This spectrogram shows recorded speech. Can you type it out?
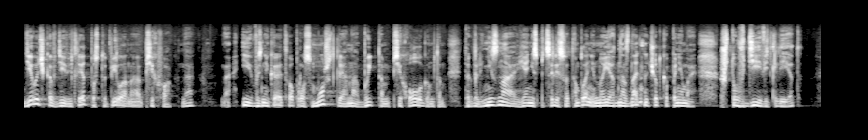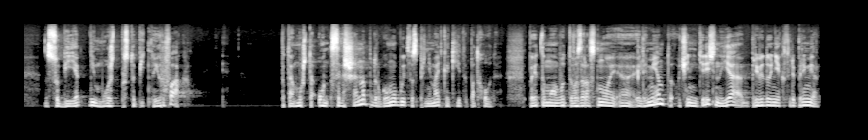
девочка в 9 лет поступила на психфак, да? И возникает вопрос, может ли она быть там психологом там, и так далее. Не знаю, я не специалист в этом плане, но я однозначно четко понимаю, что в 9 лет субъект не может поступить на юрфак потому что он совершенно по-другому будет воспринимать какие-то подходы. Поэтому вот возрастной э, элемент очень интересен. Я приведу некоторый пример.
